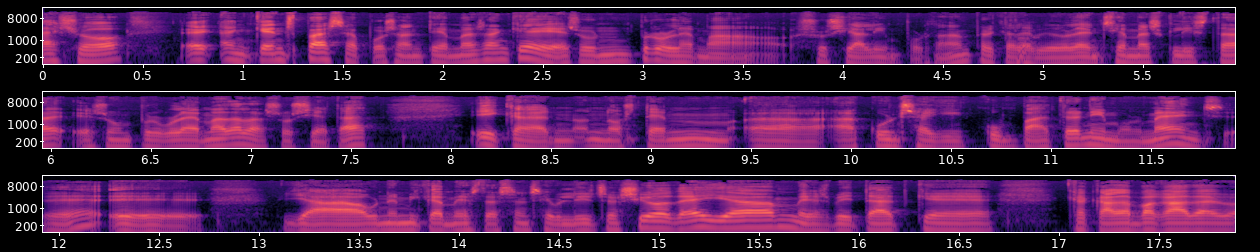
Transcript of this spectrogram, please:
Això, eh, en què ens passa? Pues en temes en què és un problema social important, perquè la violència masclista és un problema de la societat i que no, no estem eh, aconseguint combatre ni molt menys. Eh? Eh, hi ha una mica més de sensibilització, dèiem, és veritat que, que cada vegada el,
